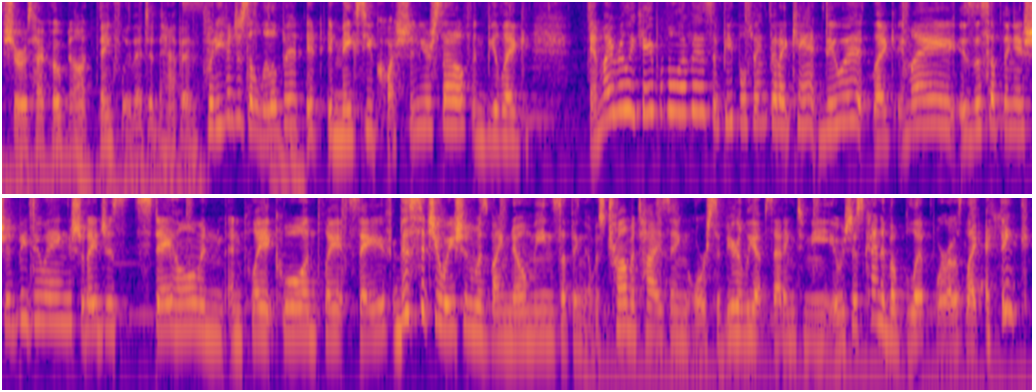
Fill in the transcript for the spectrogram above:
sure as heck hope not. Thankfully that didn't happen. But even just a little bit, it, it makes you question yourself and be like, am I really capable of this? If people think that I can't do it, like, am I, is this something I should be doing? Should I just stay home and, and play it cool and play it safe? This situation was by no means something that was traumatizing or severely upsetting to me. It was just kind of a blip where I was like, I think,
